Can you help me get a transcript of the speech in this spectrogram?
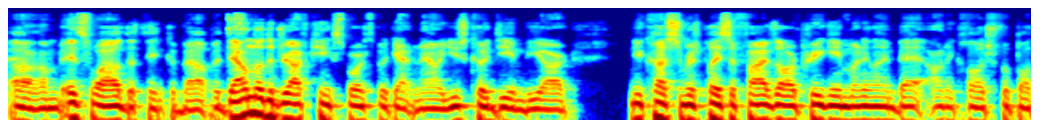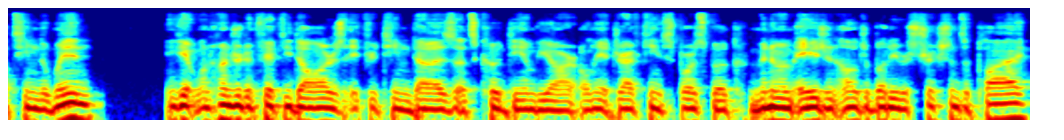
Um, it's wild to think about. But download the DraftKings Sportsbook app now. Use code DNVR. New customers place a $5 pregame moneyline bet on a college football team to win and get $150 if your team does. That's code DNVR only at DraftKings Sportsbook. Minimum age and eligibility restrictions apply.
